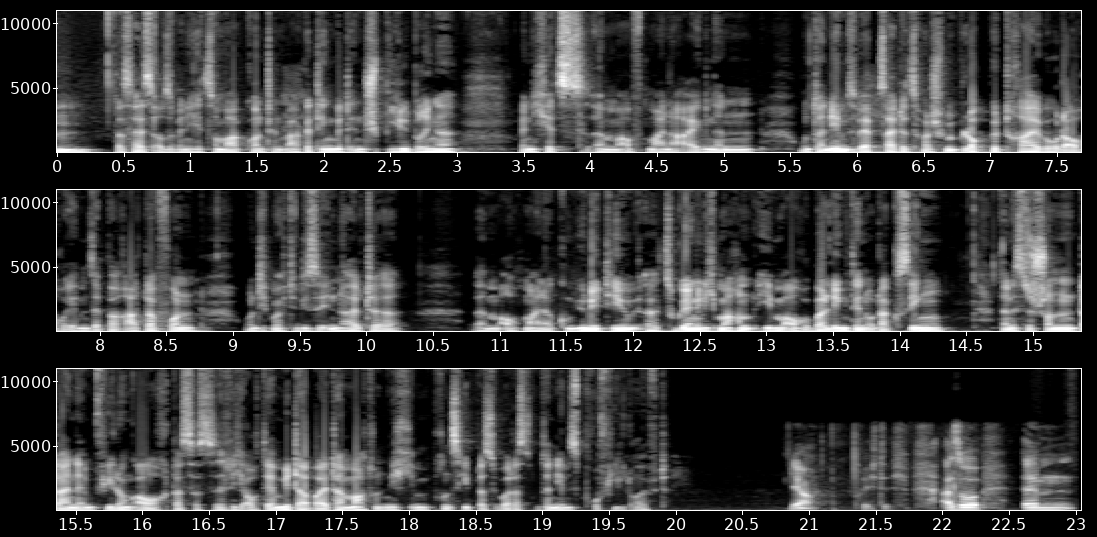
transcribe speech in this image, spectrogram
Mhm. Das heißt also, wenn ich jetzt nochmal Content Marketing mit ins Spiel bringe, wenn ich jetzt ähm, auf meiner eigenen Unternehmenswebseite zum Beispiel einen Blog betreibe oder auch eben separat davon und ich möchte diese Inhalte ähm, auch meiner Community äh, zugänglich machen, eben auch über LinkedIn oder Xing, dann ist es schon deine Empfehlung auch, dass das tatsächlich auch der Mitarbeiter macht und nicht im Prinzip das über das Unternehmensprofil läuft. Ja, richtig. Also ähm,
